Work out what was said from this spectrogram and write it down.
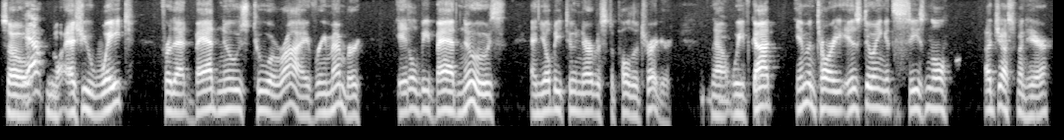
So, Yeah. you know, as you wait for that bad news to arrive, remember it'll be bad news and you'll be too nervous to pull the trigger. Now, we've got inventory is doing its seasonal adjustment here.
